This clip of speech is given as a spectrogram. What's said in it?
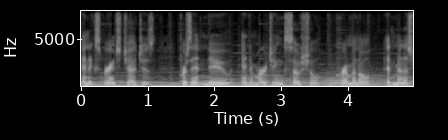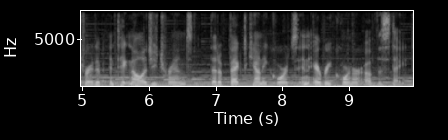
and experienced judges present new and emerging social, criminal, administrative, and technology trends that affect county courts in every corner of the state.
